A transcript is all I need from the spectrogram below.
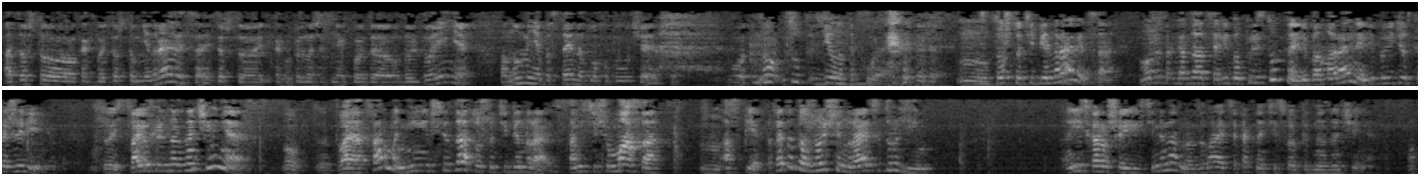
а то, что как бы то, что мне нравится, и то, что как бы приносит мне какое-то удовлетворение, оно у меня постоянно плохо получается. Вот. Ну, тут дело такое. То, что тебе нравится, может оказаться либо преступно, либо морально, либо ведет к ожирению. То есть твое предназначение, ну, твоя дхарма не всегда то, что тебе нравится. Там есть еще масса аспектов. Это должно очень нравиться другим. Есть хороший семинар, называется «Как найти свое предназначение». Вот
